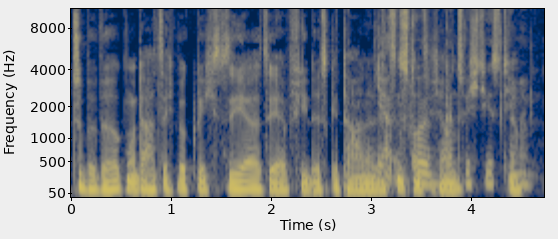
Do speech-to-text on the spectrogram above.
zu bewirken. Und da hat sich wirklich sehr, sehr vieles getan in den ja, letzten 20 Jahren. Ganz wichtiges Thema. Ja.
